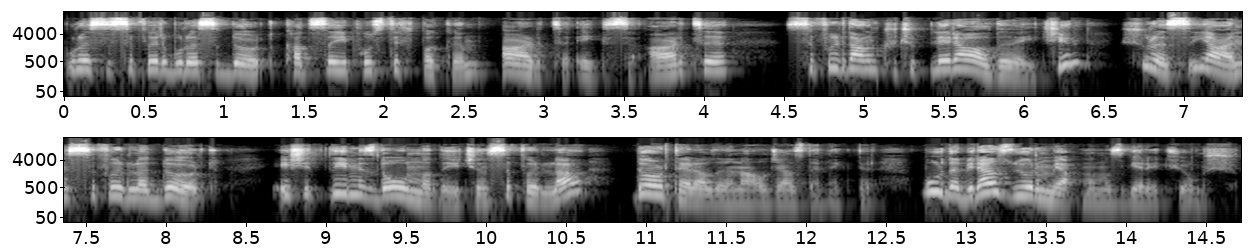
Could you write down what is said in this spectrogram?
Burası 0, burası 4. Katsayı pozitif bakın. Artı, eksi, artı. Sıfırdan küçükleri aldığı için şurası yani 0 ile 4 eşitliğimiz de olmadığı için 0 ile 4 aralığını alacağız demektir. Burada biraz yorum yapmamız gerekiyormuş.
